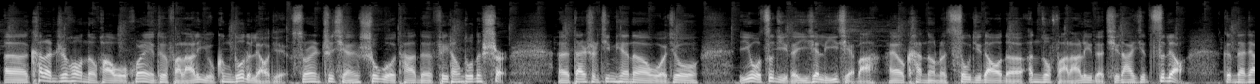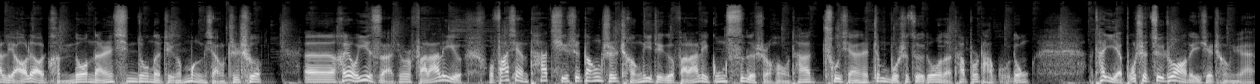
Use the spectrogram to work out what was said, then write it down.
呃，看了之后的话，我忽然也对法拉利有更多的了解。虽然之前说过他的非常多的事儿，呃，但是今天呢，我就以我自己的一些理解吧，还有看到了搜集到的恩佐法拉利的其他一些资料，跟大家聊聊很多男人心中的这个梦想之车。呃，很有意思啊，就是法拉利，我发现他其实当时成立这个法拉利公司的时候，他出钱还真不是最多的，他不是大股东，他也不是最重要的一些成员，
